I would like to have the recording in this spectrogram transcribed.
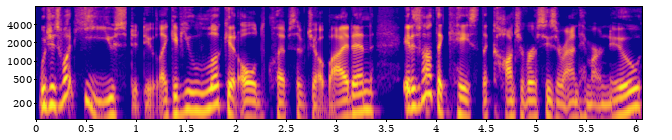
which is what he used to do. Like if you look at old clips of Joe Biden, it is not the case the controversies around him are new,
